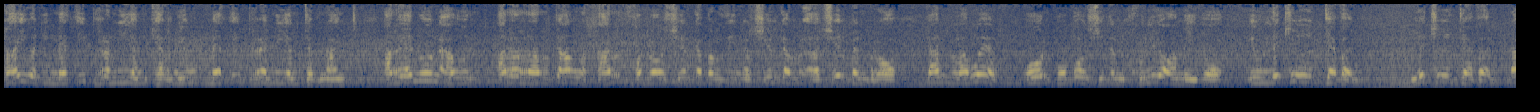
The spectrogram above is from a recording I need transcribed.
rhai wedi methu prynu yn Cernyw, methu prynu yn Dyfnaint, a'r enw nawr ar yr ardal hardd honno Sir Gaberddin a Sir, Gar a Sir Benfro gan lawer o'r bobl sydd yn chwilio am eiddo yw Little Devon. Little Devon. Na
